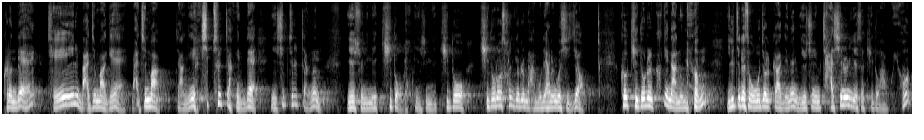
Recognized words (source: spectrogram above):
그런데 제일 마지막에 마지막 장이 17장인데 이 17장은 예수님의 기도, 예수님의 기도, 기도로 설교를 마무리하는 것이죠. 그 기도를 크게 나누면 1절에서 5절까지는 예수님 자신을 위해서 기도하고요.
